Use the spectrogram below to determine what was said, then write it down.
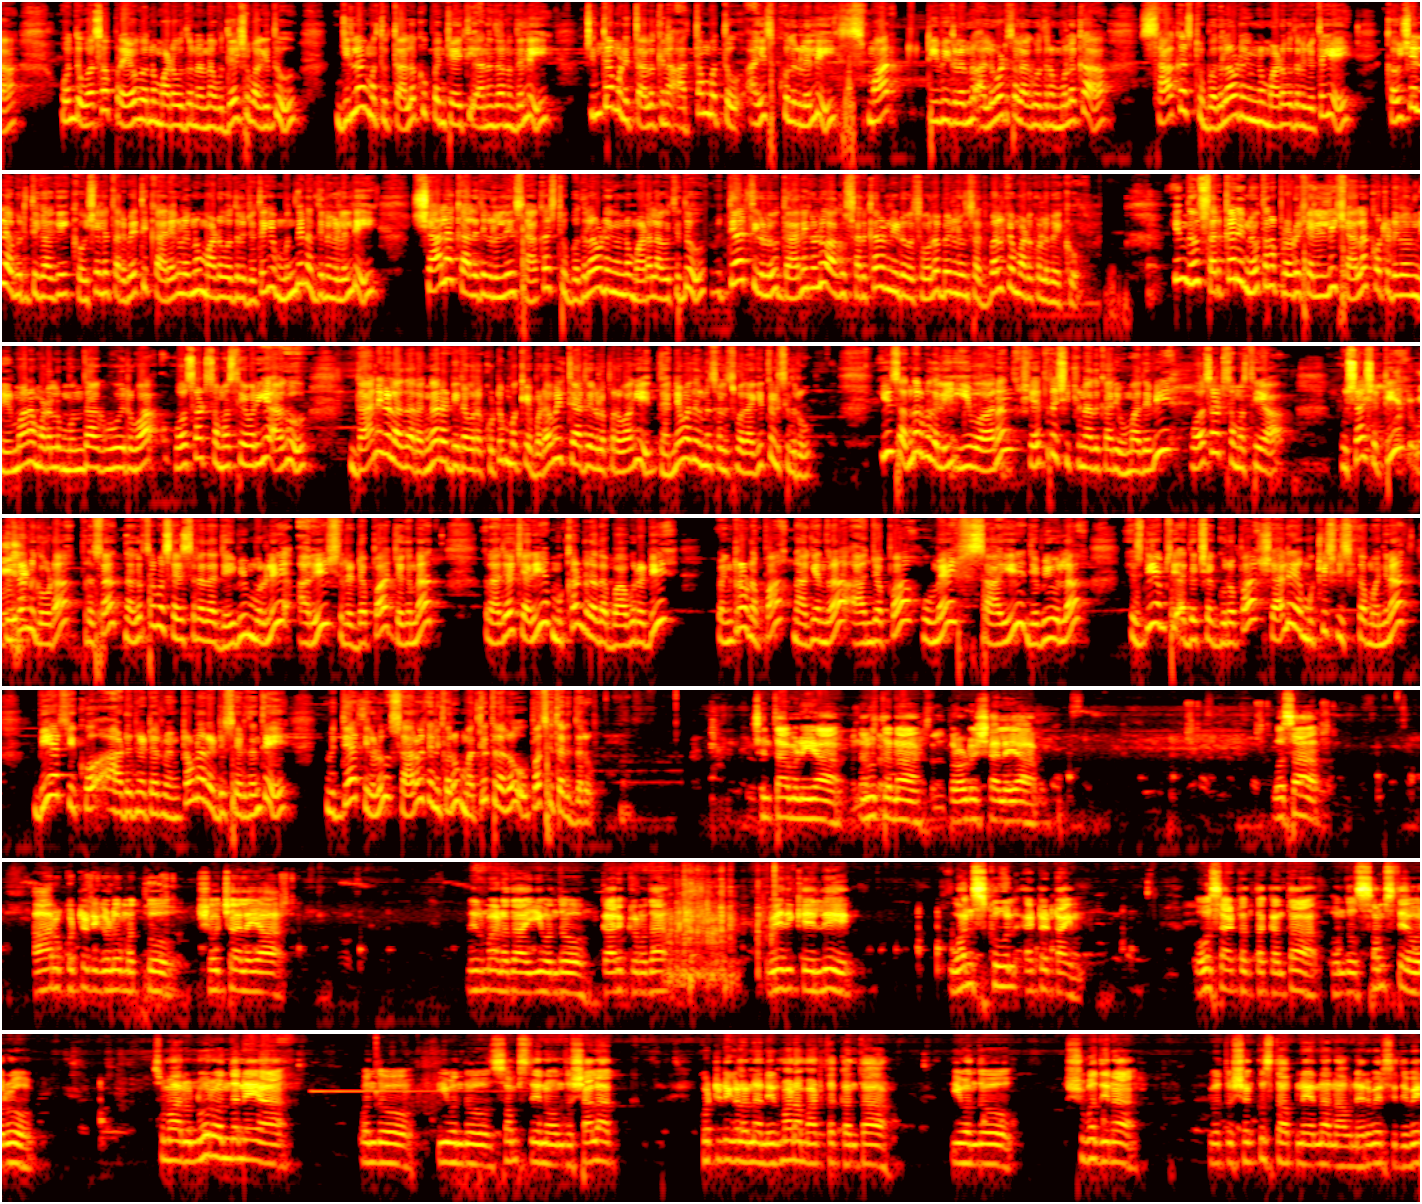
ಒಂದು ಹೊಸ ಪ್ರಯೋಗವನ್ನು ಮಾಡುವುದು ನನ್ನ ಉದ್ದೇಶವಾಗಿದ್ದು, ಜಿಲ್ಲಾ ಮತ್ತು ತಾಲೂಕು ಪಂಚಾಯಿತಿ ಅನುದಾನದಲ್ಲಿ ಚಿಂತಾಮಣಿ ತಾಲೂಕಿನ ಹತ್ತೊಂಬತ್ತು ಹೈಸ್ಕೂಲ್ಗಳಲ್ಲಿ ಸ್ಮಾರ್ಟ್ ಟಿವಿಗಳನ್ನು ಅಳವಡಿಸಲಾಗುವುದರ ಮೂಲಕ ಸಾಕಷ್ಟು ಬದಲಾವಣೆಯನ್ನು ಮಾಡುವುದರ ಜೊತೆಗೆ ಕೌಶಲ್ಯ ಅಭಿವೃದ್ಧಿಗಾಗಿ ಕೌಶಲ್ಯ ತರಬೇತಿ ಕಾರ್ಯಗಳನ್ನು ಮಾಡುವುದರ ಜೊತೆಗೆ ಮುಂದಿನ ದಿನಗಳಲ್ಲಿ ಶಾಲಾ ಕಾಲೇಜುಗಳಲ್ಲಿ ಸಾಕಷ್ಟು ಬದಲಾವಣೆಗಳನ್ನು ಮಾಡಲಾಗುತ್ತಿದ್ದು, ವಿದ್ಯಾರ್ಥಿಗಳು, ದಾನಿಗಳು ಹಾಗೂ ಸರ್ಕಾರ ನೀಡುವ ಸೌಲಭ್ಯಗಳನ್ನು ಸದ್ಬಳಕೆ ಮಾಡಿಕೊಳ್ಳಬೇಕು. ಇಂದು ಸರ್ಕಾರಿ ನೂತನ ಪ್ರೌಢಶಾಲೆಯಲ್ಲಿ ಶಾಲಾ ಕೊಠಡಿಗಳನ್ನು ನಿರ್ಮಾಣ ಮಾಡಲು ಮುಂದಾಗುವಿರುವ ಓಸಾಟ್ ಸಂಸ್ಥೆಯವರಿಗೆ ಹಾಗೂ ದಾನಿಗಳಾದ ರಂಗಾರೆಡ್ಡಿರವರ ಕುಟುಂಬಕ್ಕೆ ಬಡ ವಿದ್ಯಾರ್ಥಿಗಳ ಪರವಾಗಿ ಧನ್ಯವಾದಗಳನ್ನು ಸಲ್ಲಿಸುವುದಾಗಿ ತಿಳಿಸಿದರು. ಈ ಸಂದರ್ಭದಲ್ಲಿ ಇ ಆನಂದ್, ಕ್ಷೇತ್ರ ಶಿಕ್ಷಣಾಧಿಕಾರಿ ಉಮಾದೇವಿ ವಸಾಟ್ ಸಂಸ್ಥೆಯ ಉಷಾ ಶೆಟ್ಟಿ, ವೀರಣ್ಣಗೌಡ, ಪ್ರಸಾದ್, ನಗರಸಭಾ ಸದಸ್ಯರಾದ ಜೈಬಿ ಮುರಳಿ, ಹರೀಶ್, ರೆಡ್ಡಪ್ಪ, ಜಗನ್ನಾಥ್, ರಾಜಾಚಾರಿ, ಮುಖಂಡರಾದ ಬಾಬುರೆಡ್ಡಿ, ವೆಂಕಟರಮಣಪ್ಪ, ನಾಗೇಂದ್ರ, ಆಂಜಪ್ಪ, ಉಮೇಶ್, ಸಾಯಿ, ಜಬೀವುಲ್ಲಾ ಎಸ್ಡಿಎಂಸಿ ಅಧ್ಯಕ್ಷ ಗುರಪ್ಪ, ಶಾಲೆಯ ಮುಖ್ಯ ಶಿಕ್ಷಕ ಮಂಜುನಾಥ್ ಬಿಆರ್ಸಿ ಕೋ ಆರ್ಡಿನೇಟರ್ ವೆಂಕಟರಮಣರೆಡ್ಡಿ ಸೇರಿದಂತೆ ವಿದ್ಯಾರ್ಥಿಗಳು, ಸಾರ್ವಜನಿಕರು, ಮತ್ತಿತರರು ಉಪಸ್ಥಿತರಿದ್ದರು. ಚಿಂತಾಮಣಿಯ ನೂತನ ಪ್ರೌಢಶಾಲೆಯ ಹೊಸ ಆರು ಕೊಠಡಿಗಳು ಮತ್ತು ಶೌಚಾಲಯ ನಿರ್ಮಾಣದ ಈ ಒಂದು ಕಾರ್ಯಕ್ರಮದ ವೇದಿಕೆಯಲ್ಲಿ one school at a time OSAAT ಅಂತಕ್ಕಂಥ ಒಂದು ಸಂಸ್ಥೆಯವರು ಸುಮಾರು ನೂರೊಂದನೆಯ ಒಂದು ಈ ಒಂದು ಸಂಸ್ಥೆಯನ್ನು, ಒಂದು ಶಾಲಾ ಕೊಠಡಿಗಳನ್ನು ನಿರ್ಮಾಣ ಮಾಡ್ತಕ್ಕಂಥ ಈ ಒಂದು ಶುಭ ದಿನ ಇವತ್ತು ಶಂಕುಸ್ಥಾಪನೆಯನ್ನು ನಾವು ನೆರವೇರಿಸಿದ್ದೀವಿ.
